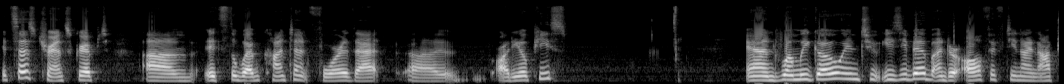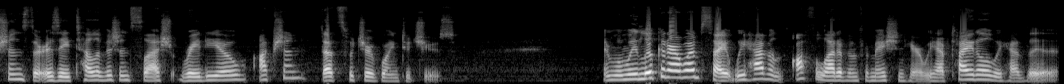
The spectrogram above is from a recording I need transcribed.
it says transcript. Um, it's the web content for that uh, audio piece. And when we go into EasyBib under all 59 options, there is a television slash radio option. That's what you're going to choose. And when we look at our website, we have an awful lot of information here. We have title, we have the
